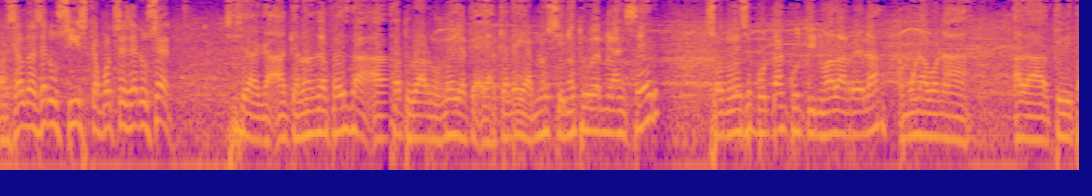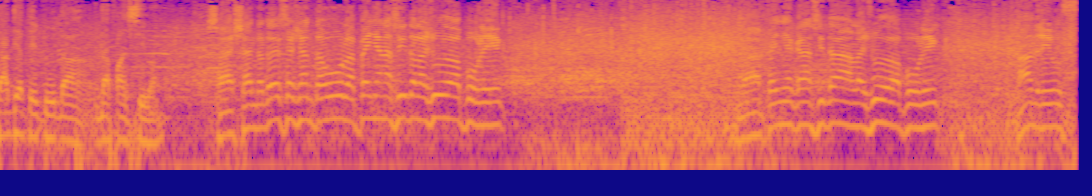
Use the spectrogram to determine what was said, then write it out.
Parcial de 0-6, que pot ser 0-7. Sí, sí, el, el que no hem de fer és d'aturar-nos, no? I el que, el que dèiem, no? si no trobem l'encert, sobretot és important continuar darrere amb una bona activitat i actitud de, defensiva. 63-61, la penya necessita l'ajuda del públic. La penya que necessita l'ajuda del públic. Andrius.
